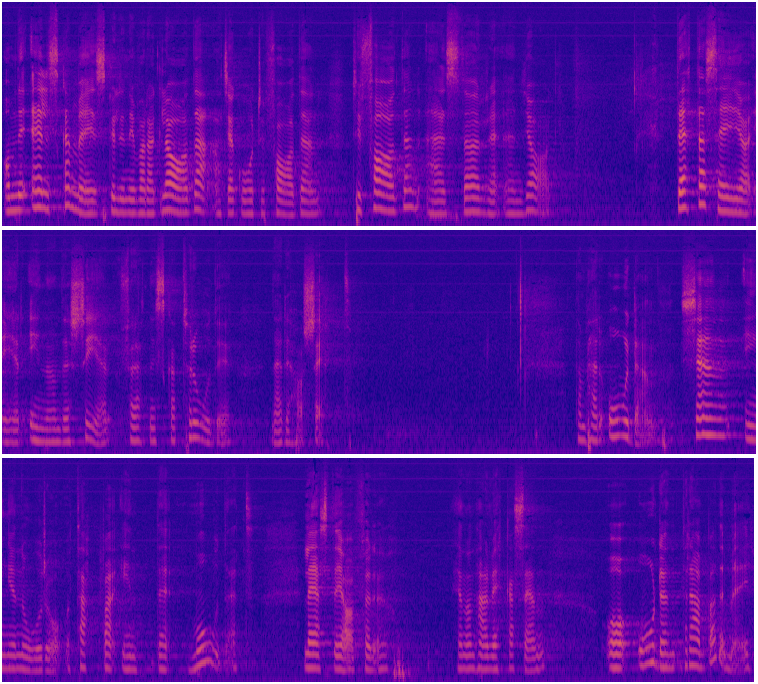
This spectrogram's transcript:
Om ni älskar mig skulle ni vara glada att jag går till Fadern, ty Fadern är större än jag. Detta säger jag er innan det sker, för att ni ska tro det när det har skett. De här orden, känn ingen oro och tappa inte modet, läste jag för en och en halv vecka sedan. Och orden drabbade mig.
